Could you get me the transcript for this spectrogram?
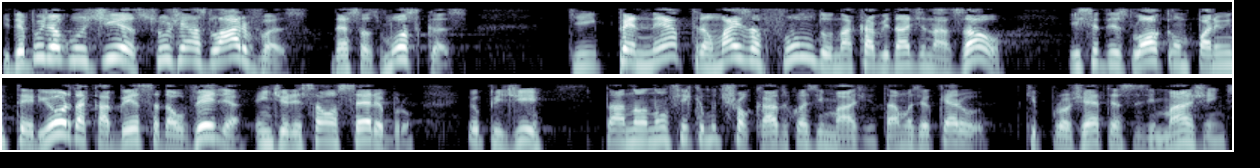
E depois de alguns dias surgem as larvas dessas moscas que penetram mais a fundo na cavidade nasal e se deslocam para o interior da cabeça da ovelha em direção ao cérebro. Eu pedi, tá? Não, não fique muito chocado com as imagens, tá? Mas eu quero que projetem essas imagens.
